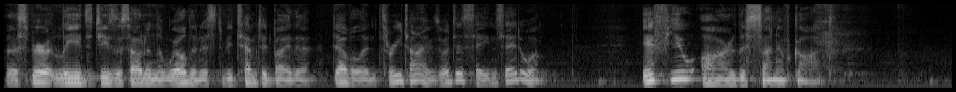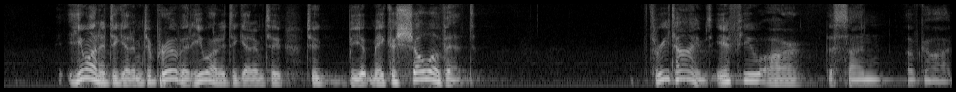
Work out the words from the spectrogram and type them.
the Spirit leads Jesus out in the wilderness to be tempted by the devil. And three times, what does Satan say to him? If you are the Son of God. He wanted to get him to prove it. He wanted to get him to, to be, make a show of it. Three times, if you are the Son of God.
